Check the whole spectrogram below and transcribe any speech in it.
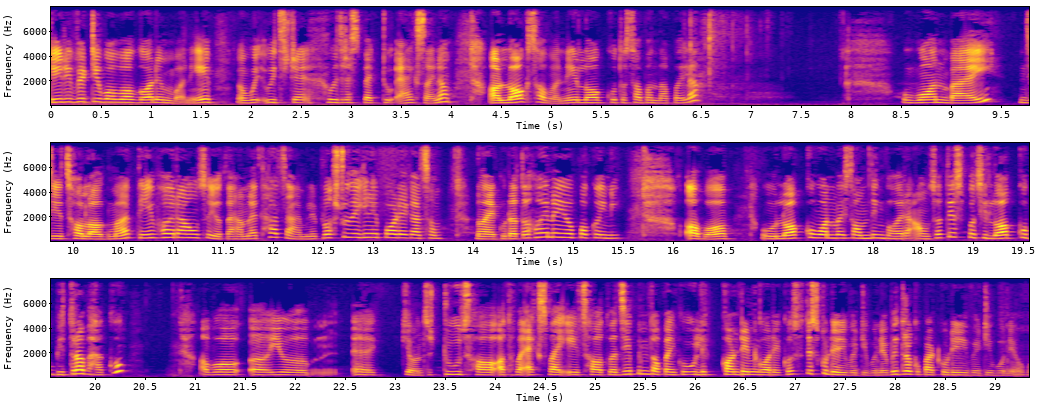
डेरिभेटिभ अब गऱ्यौँ भने with with respect to x होइन? लग छ भने लगको त सबभन्दा पहिला वान बाई जे छ लगमा त्यही भएर आउँछ। यो त हामीलाई थाहा छ हामीले प्लस टूदेखि नै पढेका छौँ। नयाँ कुरा त होइन यो पक्कै नि। अब लगको वान बाई समथिङ भएर आउँछ। त्यसपछि लगको भित्र भएको अब यो के भन्छ टु छ अथवा एक्स बाई ए छ अथवा जे पनि तपाईँको उसले कन्टेन गरेको छ त्यसको डेरिभेटिभ हुने हो भित्रको पार्टको डेरिभेटिभ हुने हो।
